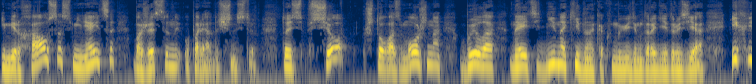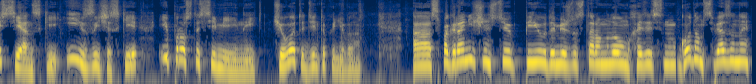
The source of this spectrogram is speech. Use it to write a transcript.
и мир хаоса сменяется божественной упорядоченностью. То есть все, что возможно, было на эти дни накидано, как мы видим, дорогие друзья, и христианские, и языческие, и просто семейные, чего этот день только не было. А с пограничностью периода между Старым и Новым хозяйственным годом связаны,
